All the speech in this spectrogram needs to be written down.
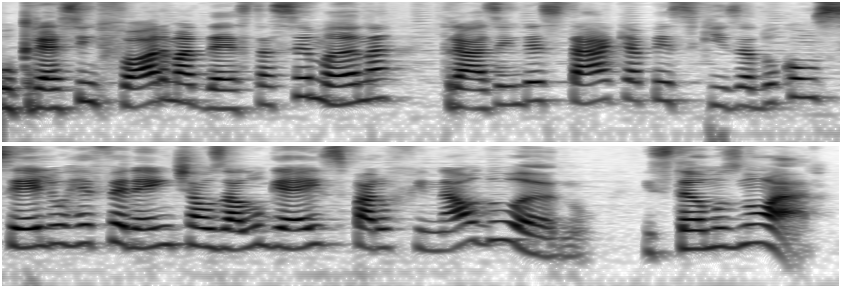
O Cresce Informa desta semana traz em destaque a pesquisa do Conselho referente aos aluguéis para o final do ano. Estamos no ar.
